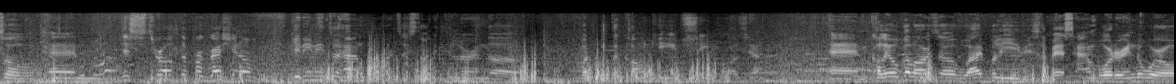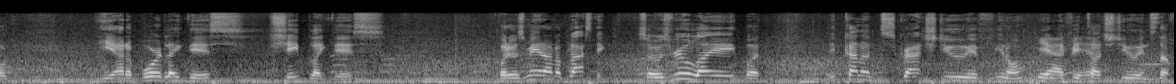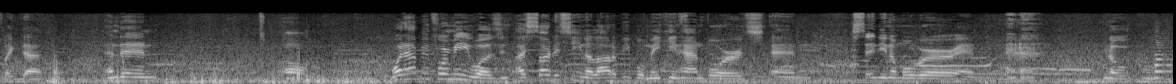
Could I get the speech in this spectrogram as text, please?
So, and just throughout the progression of getting into handboards, I started to learn the what, what the concave shape was, yeah. And Kaleo Galarza, who I believe is the best handboarder in the world, he had a board like this, shaped like this, but it was made out of plastic. So it was real light, but it kind of scratched you if, you know, Yeah, if if it you- touched you and stuff like that. And then um, what happened for me was I started seeing a lot of people making handboards and sending them over and you know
